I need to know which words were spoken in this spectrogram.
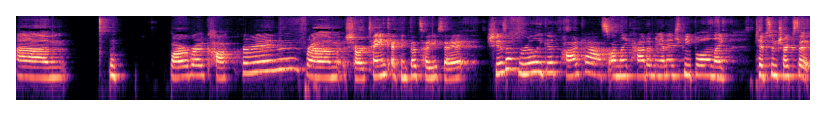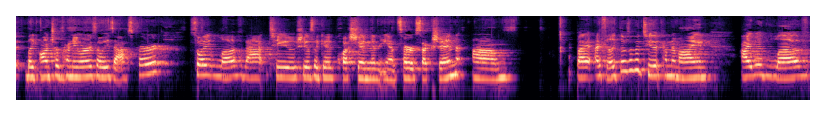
um, Barbara Corcoran from Shark Tank, I think that's how you say it. She has a really good podcast on like how to manage people and like tips and tricks that like entrepreneurs always ask her. So I love that too. She has like a question and answer section. Um, but I feel like those are the two that come to mind. I would love,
